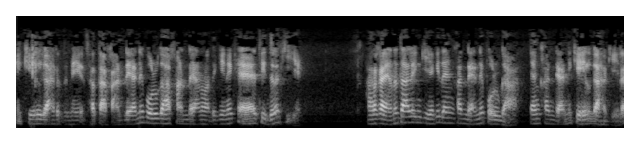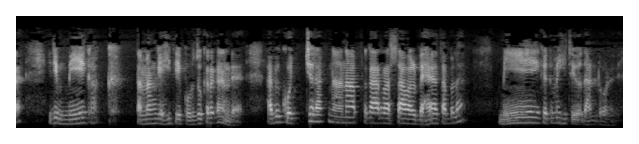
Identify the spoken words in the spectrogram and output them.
මේ කේල් ගහකට මේ සතා කණ්ඩ යන්නේ පොල් ගහ කණ්ඩ යනවාද කියන එක ඈත ඉඳලා කියයි. හරක යන තාලෙන් කියකි දැන් කණ්ඩ යන්නේ පොල් ගහ. දැන් කණ්ඩ යන්නේ කේල් ගහ කියලා. ඉතින් මේකක් Tamange හිතේ පුරුදු කරගන්න අපි කොච්චරක් নানা ආකාර රස්සාවල් බහැ තබලා මේකටම හිත යොදන්න ඕනේ.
